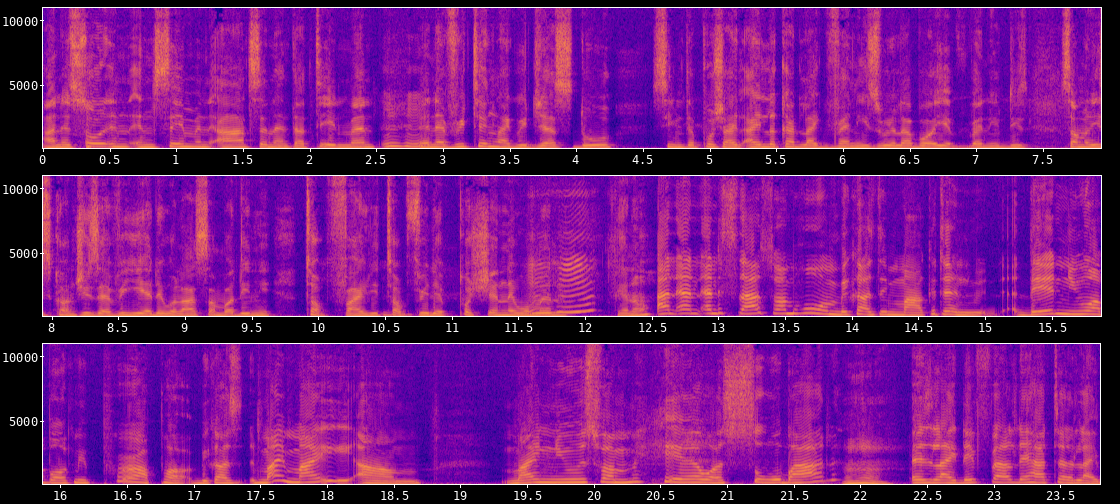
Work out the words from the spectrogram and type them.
And it's so in, in same in arts and entertainment Mm-hmm. and everything like we just do seem to push. I, I look at like Venezuela, boy. If Vene- these, some of these countries every year they will have somebody in the top five, the top three. They're pushing the woman, Mm-hmm. you know. And, and and it starts from home because the marketing they knew about me proper because my my um my news from here was so bad. It's like they felt they had to like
